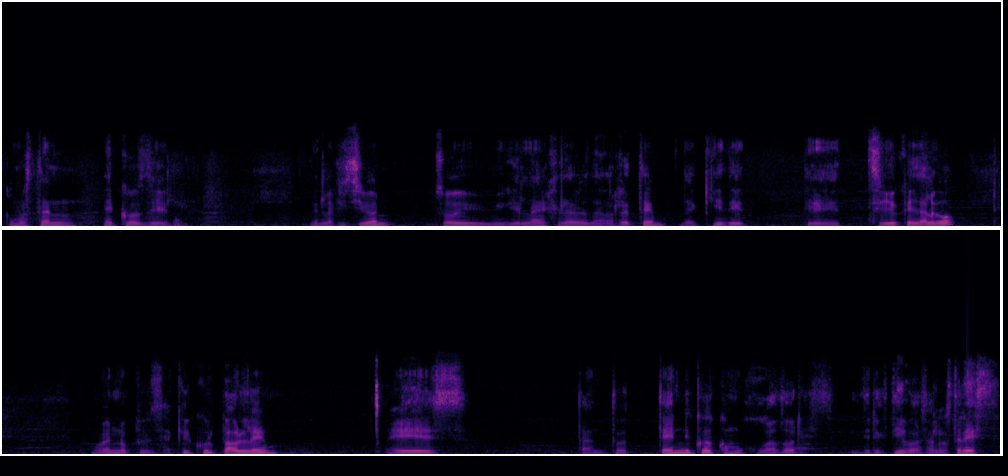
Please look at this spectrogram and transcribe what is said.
¿cómo están ecos del, de la afición? Soy Miguel Ángel Álvarez Navarrete, de aquí de, de Tizayuca Hidalgo. Bueno, pues aquí el culpable es tanto técnicos como jugadores y directivas, a los tres.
